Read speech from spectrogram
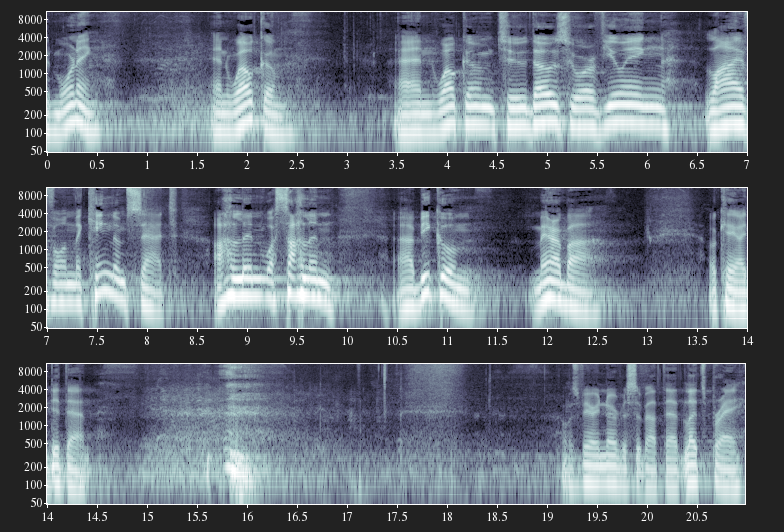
Good morning and welcome. And welcome to those who are viewing live on the Kingdom set. Ahlan wa sahlan uh, bikum merhaba. Okay, I did that. I was very nervous about that. Let's pray.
